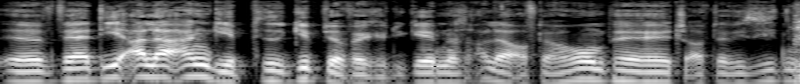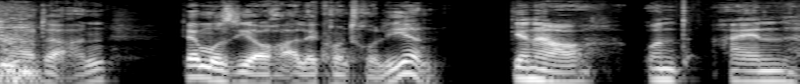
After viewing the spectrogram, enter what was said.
äh, wer die alle angibt, es gibt ja welche, die geben das alle auf der Homepage, auf der Visitenkarte an, der muss sie auch alle kontrollieren. Genau. Und ein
